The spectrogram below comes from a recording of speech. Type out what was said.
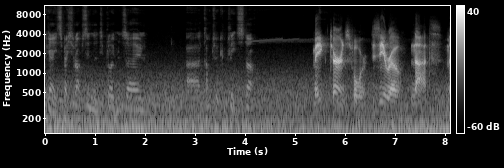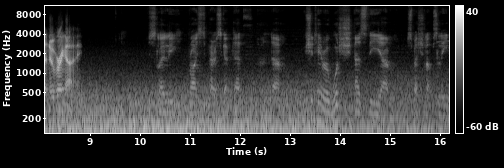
Okay, special ops in the deployment zone. Uh, come to a complete stop. Make turns for 0 knots. Maneuvering aye. Slowly rise to periscope depth, and um, we should hear a whoosh as the um, special ops leave.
